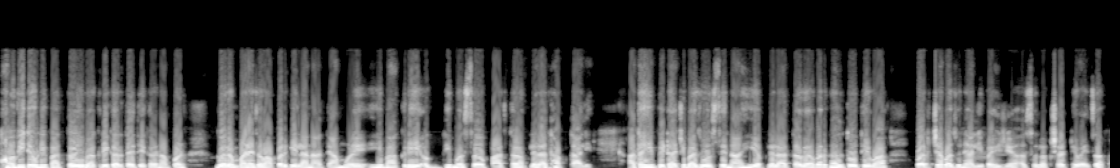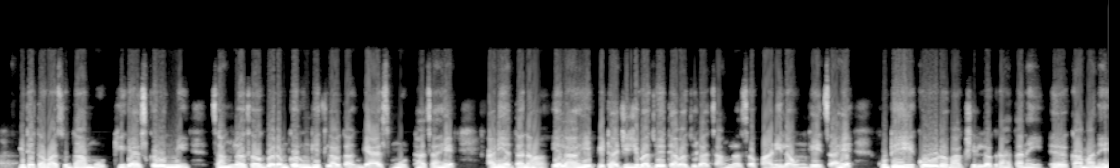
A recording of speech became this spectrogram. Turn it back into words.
हवी तेवढी पातळी भाकरी करता येते कारण आपण गरम पाण्याचा वापर केला ना त्यामुळे ही भाकरी अगदी मस्त पातळ आपल्याला थापता आली. आता ही पिठाची बाजू असते ना ही आपल्याला तव्यावर घालतो तेव्हा वरच्या बाजूने आली पाहिजे असं लक्षात ठेवायचं. इथे तवा सुद्धा मोठी गॅस करून मी चांगलं असं गरम करून घेतला होता. गॅस मोठाच आहे आणि आता ना याला ही पिठाची जी बाजू आहे त्या बाजूला चांगलं असं पाणी लावून घ्यायचं आहे. कुठेही कोरडं भाग शिल्लक राहता नाही कामा नये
